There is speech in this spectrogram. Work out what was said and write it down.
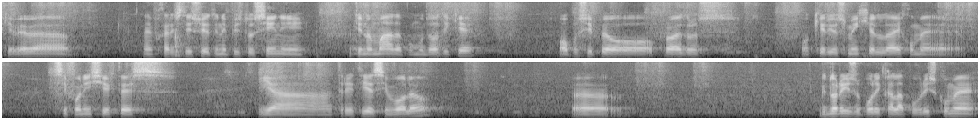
και βέβαια να ευχαριστήσω για την εμπιστοσύνη την ομάδα που μου δόθηκε. Όπως είπε ο πρόεδρος, ο κύριος Μίχελ, έχουμε συμφωνήσει εχθές για τριετία συμβόλαιο. Ε, γνωρίζω πολύ καλά που βρίσκομαι.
